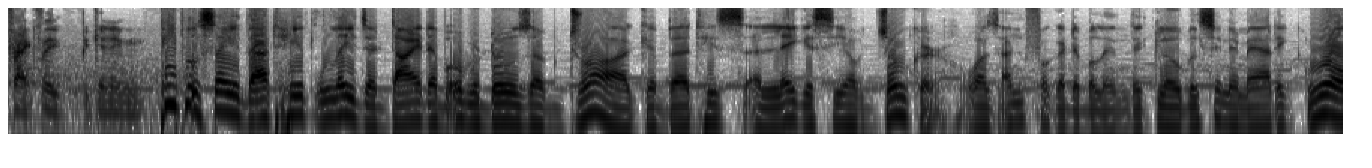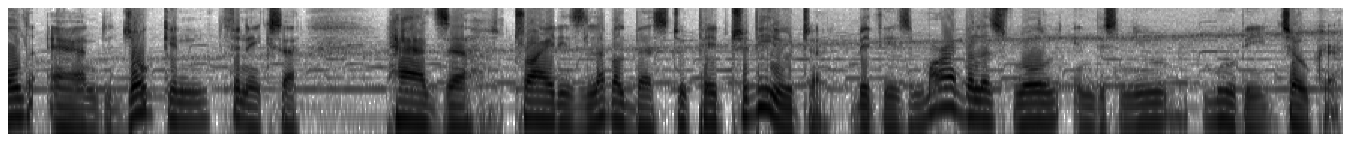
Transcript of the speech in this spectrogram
frankly, beginning People say that Heath Ledger died of overdose of drug, but his uh, legacy of Joker was unforgettable in the global cinematic world, and Joaquin Phoenix uh, has uh, tried his level best to pay tribute uh, with his marvelous role in this new movie, Joker.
